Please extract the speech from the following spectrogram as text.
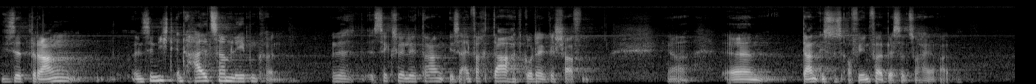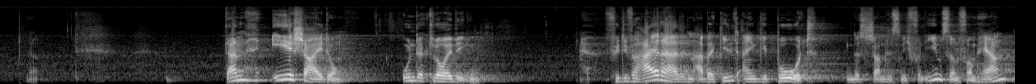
dieser Drang, wenn sie nicht enthaltsam leben können, der sexuelle Drang ist einfach da, hat Gott ja geschaffen, ja, äh, dann ist es auf jeden Fall besser zu heiraten. Ja. Dann Ehescheidung unter Gläubigen. Für die Verheirateten aber gilt ein Gebot, und das stammt jetzt nicht von ihm, sondern vom Herrn,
